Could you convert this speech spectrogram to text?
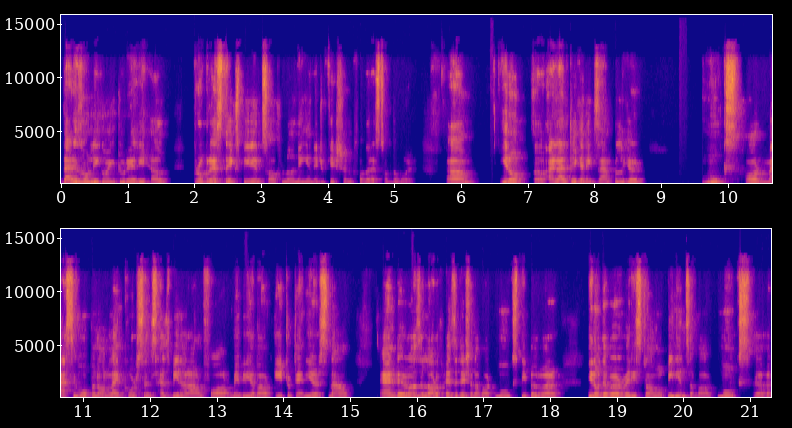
that is only going to really help progress the experience of learning and education for the rest of the world. Um, you know, uh, and I'll take an example here. MOOCs or massive open online courses has been around for maybe about eight to 10 years now. And there was a lot of hesitation about MOOCs. People were you know, there were very strong opinions about MOOCs uh,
